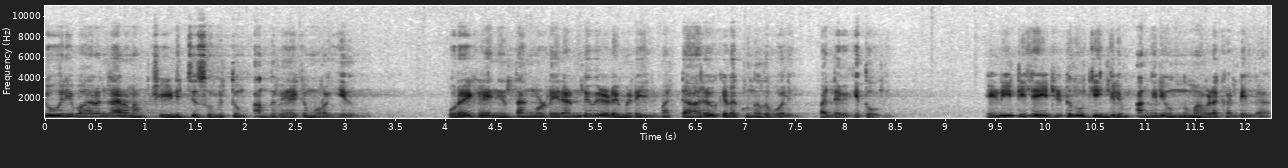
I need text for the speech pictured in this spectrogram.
ജോലിഭാരം കാരണം ക്ഷീണിച്ച് സുമിത്തും അന്ന് വേഗം ഉറങ്ങിയിരുന്നു. കുറെ കഴിഞ്ഞ് തങ്ങളുടെ രണ്ടുപേരുടെയും ഇടയിൽ മറ്റാരോ കിടക്കുന്നത് പോലെ പല്ലവിക്ക് തോന്നി. എണീറ്റ് ലേറ്റിട്ട് നോക്കിയെങ്കിലും അങ്ങനെ ഒന്നും അവിടെ കണ്ടില്ല.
